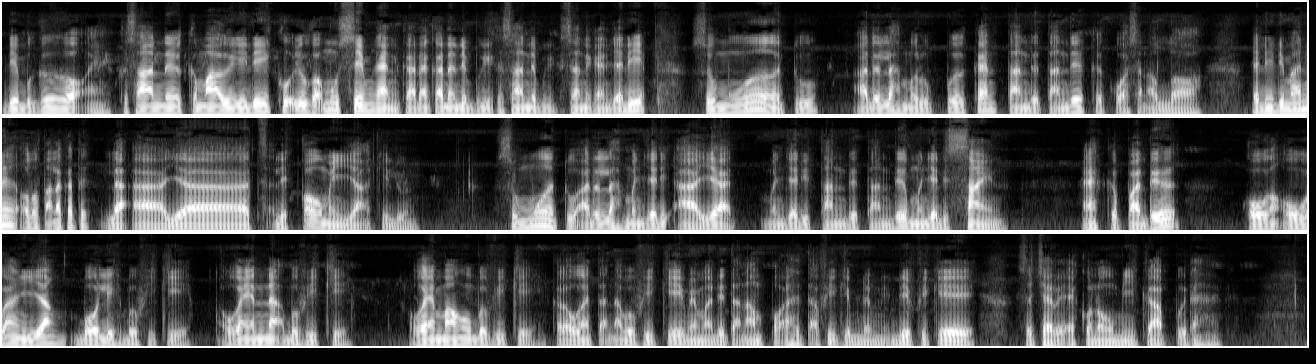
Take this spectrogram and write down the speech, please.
dia bergerak eh ke sana kemari dia ikut juga musim kan kadang-kadang dia pergi ke sana pergi ke sana kan jadi semua tu adalah merupakan tanda-tanda kekuasaan Allah. Jadi di mana Allah Taala kata la ayat liqaumin yaqilun. Semua tu adalah menjadi ayat menjadi tanda-tanda menjadi sign eh kepada orang-orang yang boleh berfikir orang yang nak berfikir orang yang mahu berfikir. Kalau orang yang tak nak berfikir memang dia tak nampak lah dia tak fikir benda ni. Dia fikir secara ekonomi ke apa dah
